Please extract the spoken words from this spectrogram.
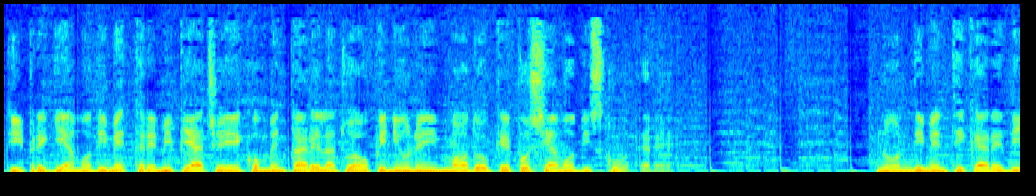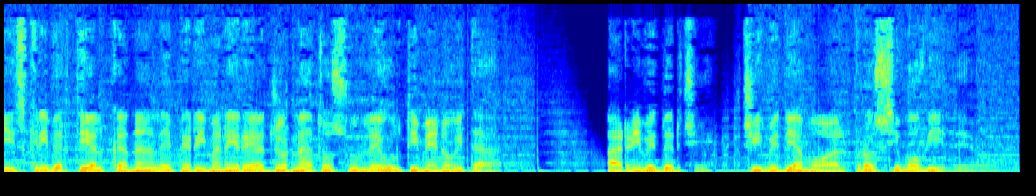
Ti preghiamo di mettere mi piace e commentare la tua opinione in modo che possiamo discutere. Non dimenticare di iscriverti al canale per rimanere aggiornato sulle ultime novità. Arrivederci, ci vediamo al prossimo video.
